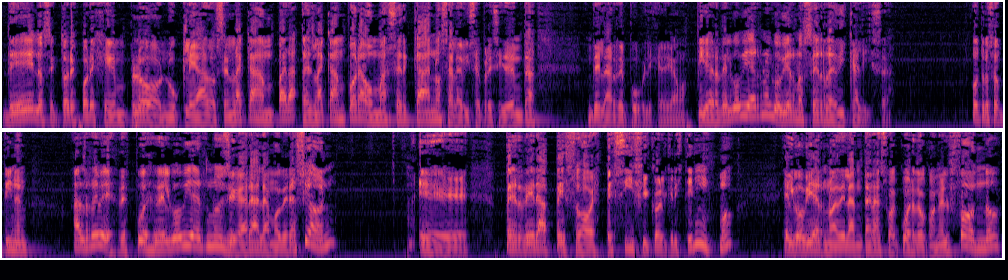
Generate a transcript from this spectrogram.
de los sectores, por ejemplo, nucleados en la cámpora, en la cámpora o más cercanos a la vicepresidenta de la República, digamos. Pierde el gobierno, el gobierno se radicaliza. Otros opinan al revés, después del gobierno llegará la moderación, eh, perderá peso específico el cristianismo, el gobierno adelantará su acuerdo con el fondo,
